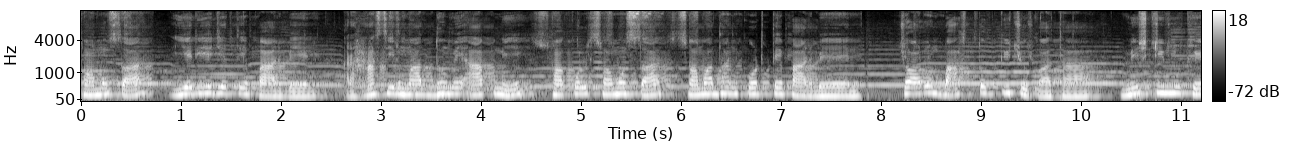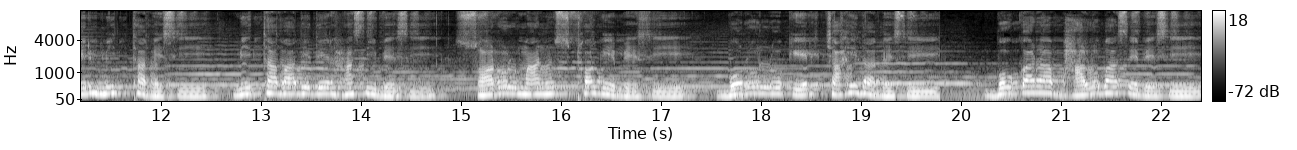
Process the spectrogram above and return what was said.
সমস্যা এড়িয়ে যেতে পারবেন। আর হাসির মাধ্যমে আপনি সকল সমস্যা সমাধান করতে পারবেন। চরম বাস্তব কিছু কথা। মিষ্টি মুখের মিথ্যা বেশি, মিথ্যাবাদীদের হাসি বেশি, সরল মানুষ ঠগে বেশি, বড় লোকের চাহিদা বেশি, বোকারা ভালোবাসে বেশি,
